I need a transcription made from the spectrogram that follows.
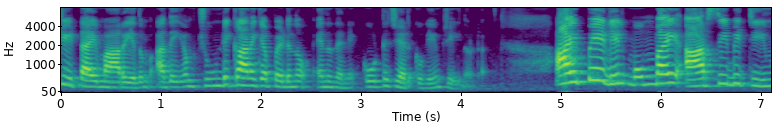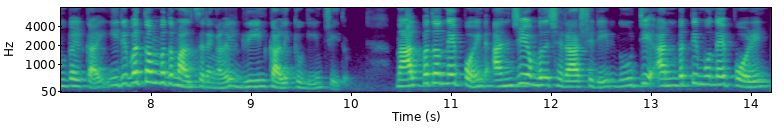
ചീട്ടായി മാറിയതും അദ്ദേഹം ചൂണ്ടിക്കാണിക്കപ്പെടുന്നു എന്ന് തന്നെ കൂട്ടിച്ചേർക്കുകയും ചെയ്യുന്നുണ്ട്. ഐ പി എല്ലിൽ മുംബൈ ആർ സി ബി ടീമുകൾക്കായി ഇരുപത്തൊമ്പത് മത്സരങ്ങളിൽ ഗ്രീൻ കളിക്കുകയും ചെയ്തു. നാൽപ്പത്തൊന്ന് പോയിന്റ് അഞ്ച് ഒമ്പത് ശരാശരിയിൽ നൂറ്റി അൻപത്തി മൂന്ന് പോയിന്റ്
